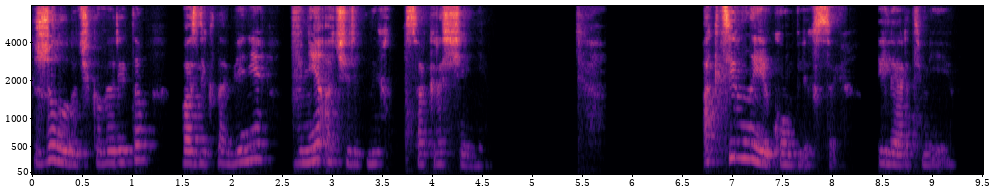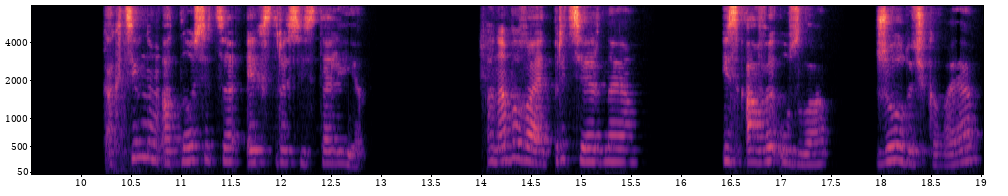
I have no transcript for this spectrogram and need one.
желудочковый ритм, возникновение внеочередных сокращений. Активные комплексы или аритмии. К активным относится экстрасистолия. Она бывает предсердная, из АВ-узла, желудочковая.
